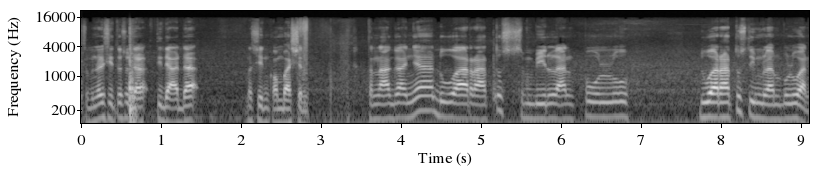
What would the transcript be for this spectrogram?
sebenarnya situ sudah tidak ada mesin combustion. Tenaganya 290 290-an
